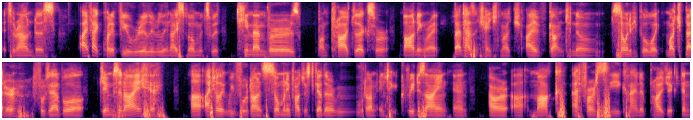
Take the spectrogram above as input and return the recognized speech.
it's around us. I've had quite a few really, really nice moments with team members on projects or bonding, right? That hasn't changed much. I've gotten to know so many people like much better. For example, James and I, uh, I feel like we've worked on so many projects together. We worked on intake redesign and our uh, mock FRC kind of project, and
